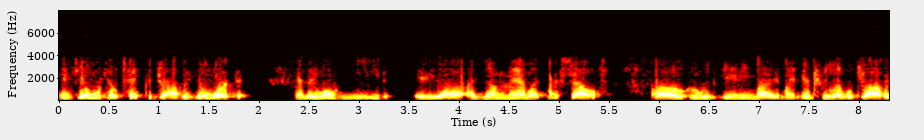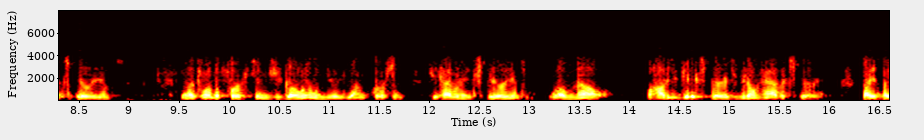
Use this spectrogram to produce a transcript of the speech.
and he'll he'll take the job and he'll work it, and they won't need a uh, a young man like myself uh, was gaining my my entry level job experience. And that's one of the first things you go in when you're a young person. Do you have any experience? Well, no. Well, how do you get experience if you don't have experience? by, by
